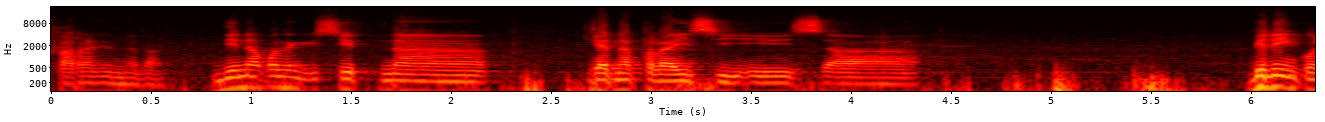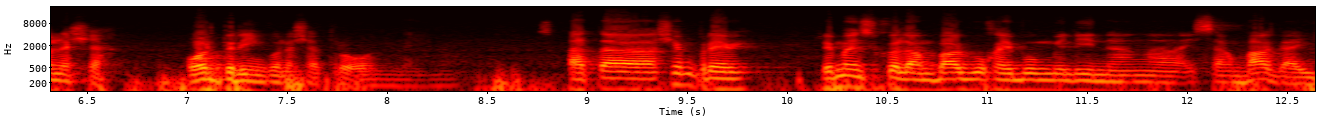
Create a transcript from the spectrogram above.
para na lang. Hindi na ako nag-isip na kahit na pricey is, uh, bilhin ko na siya. Ordering ko na siya through online. At uh, syempre, reminds ko lang, bago kayo bumili ng uh, isang bagay,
